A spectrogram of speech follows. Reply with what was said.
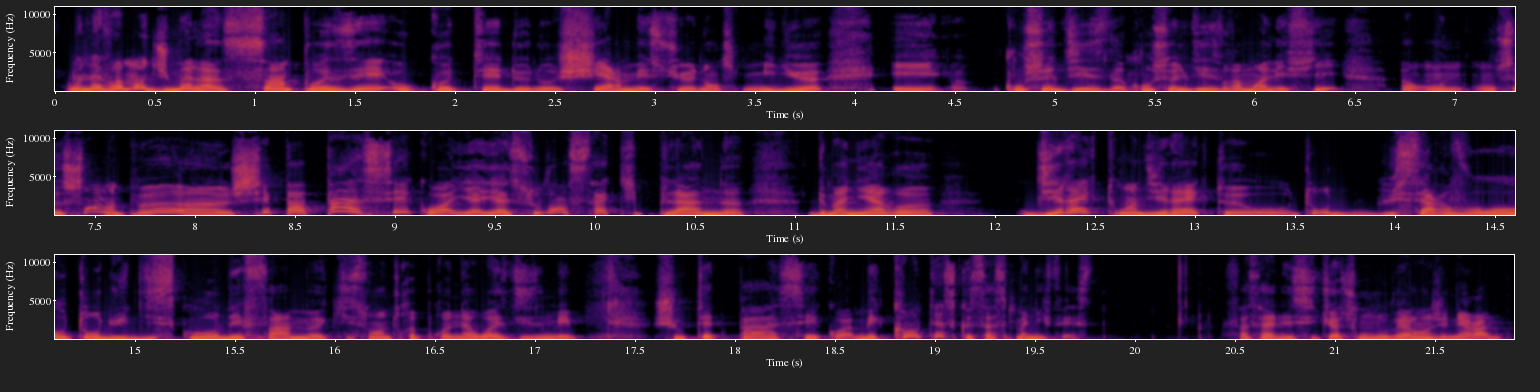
on a vraiment du mal à s'imposer aux côtés de nos chers messieurs dans ce milieu et qu'on se dise, qu'on se le dise vraiment les filles, on, se sent un peu, je sais pas, pas assez quoi. Il y, a souvent ça qui plane de manière direct ou indirect euh, autour du cerveau, autour du discours des femmes qui sont entrepreneurs où elles se disent mais je suis peut-être pas assez quoi. Mais quand est-ce que ça se manifeste? Face à des situations nouvelles en général,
